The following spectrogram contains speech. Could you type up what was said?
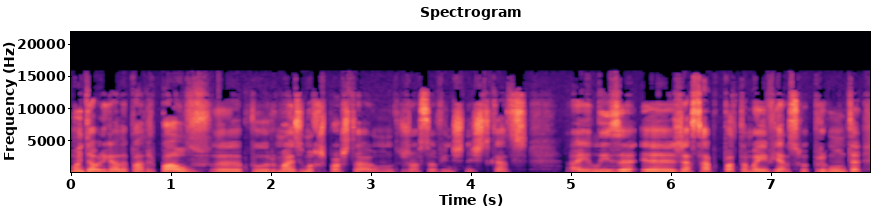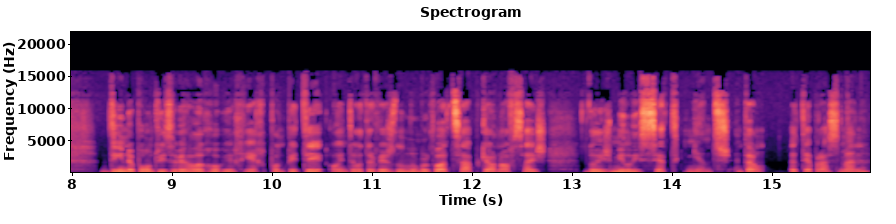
Muito obrigada, Padre Paulo, uh, por mais uma resposta a um dos nossos ouvintes, neste caso a Elisa. Uh, já sabe que pode também enviar a sua pergunta dina.isabela.rr.pt ou então através do número do WhatsApp, que é o 96 2007 500. Então, Até para a semana.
